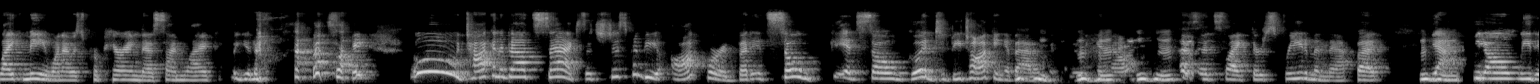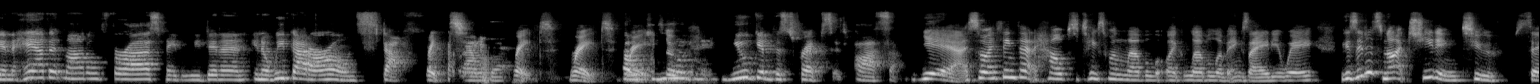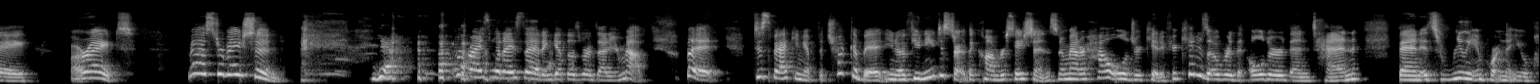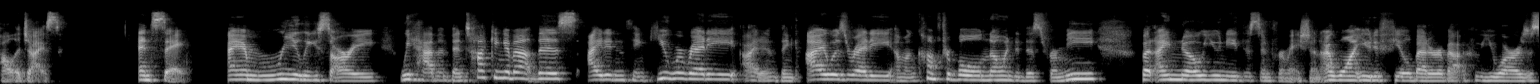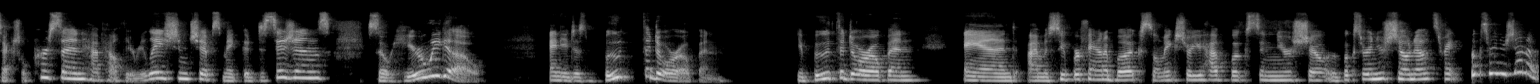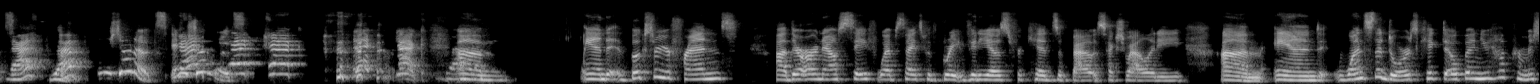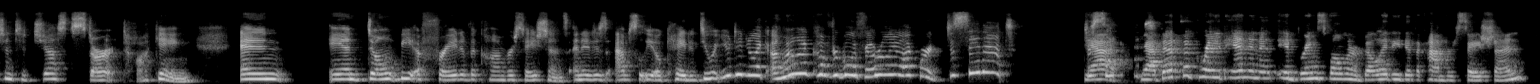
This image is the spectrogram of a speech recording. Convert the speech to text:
like me, when I was preparing this, I'm like, you know, it's like, ooh, talking about sex. It's just going to be awkward, but it's so, it's so good to be talking about it with you, you Mhm, know, mhm, because it's like there's freedom in that. But mhm. yeah, we don't, we didn't have it modeled for us. Maybe we didn't, you know, we've got our own stuff right right right So right so you, you give the scripts. It's awesome. yeah so i think that helps it takes one level like level of anxiety away because it is not cheating to say all right masturbation Yeah. memorize what I said and get those words out of your mouth. But just backing up the truck a bit, you know, if you need to start the conversations, no matter how old your kid, if your kid is over the older than 10, then it's really important that you apologize and say, I am really sorry. We haven't been talking about this. I didn't think you were ready. I didn't think I was ready. I'm uncomfortable. No one did this for me, but I know you need this information. I want you to feel better about who you are as a sexual person, have healthy relationships, make good decisions. So here we go. And you just boot the door open. you boot the door open and I'm a super fan of books. So make sure you have books in your show. Books are in your show notes, right? Books are in your show notes. Yeah. Yeah. Show notes. In check, show notes. Check, check. check, check. Yeah. Um, and books are your friends. Uh, there are now safe websites with great videos for kids about sexuality. Um, and once the door's kicked open, you have permission to just start talking. And and don't be afraid of the conversations. And it is absolutely okay to do what you did. You're like, I'm really uncomfortable. I feel really awkward. Just say that. Just yeah. Say that. Yeah. That's a great in. And it, it brings vulnerability to the conversation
